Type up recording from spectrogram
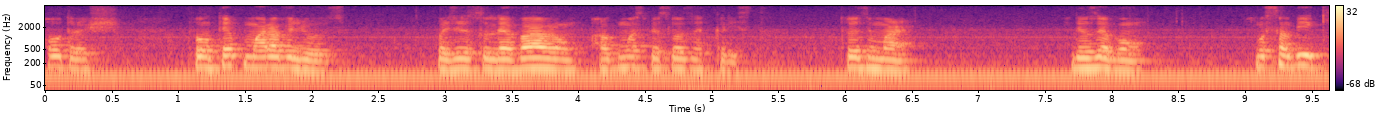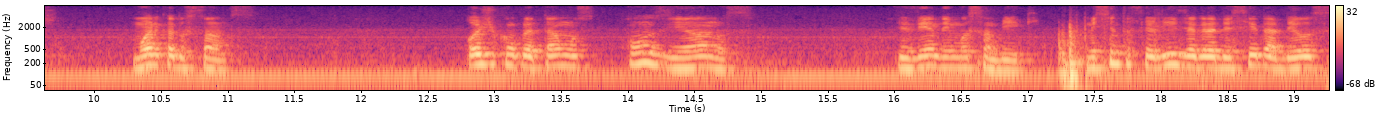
Outras foi um tempo maravilhoso, pois eles levaram algumas pessoas a Cristo. Closimar, Deus é bom. Moçambique, Mônica dos Santos. Hoje completamos 11 anos vivendo em Moçambique. Me sinto feliz e agradecido a Deus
